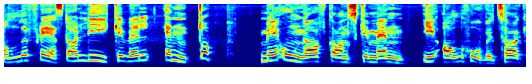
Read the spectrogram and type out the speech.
aller fleste har likevel endt opp med unge afghanske menn, i all hovedsak.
